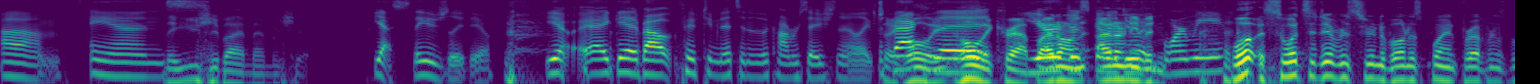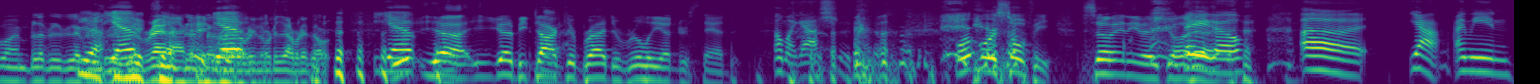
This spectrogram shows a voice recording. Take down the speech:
Um, and They usually buy a membership. yes, they usually do. yeah, I get about 15 minutes into the conversation. They're like, It's the like, fact holy- that holy crap, I you're don't- just I gonna don't do even- it for me. Well, so what's the difference between a bonus point, preference point, blah blah blah blah Yeah, blah, Yep. exactly. blah, blah, blah, blah, blah. yep. Yeah, you got to be Dr. Brad to really understand it. Oh my gosh. Or, or Sophie. So anyway, go there you go. Uh, yeah, I mean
